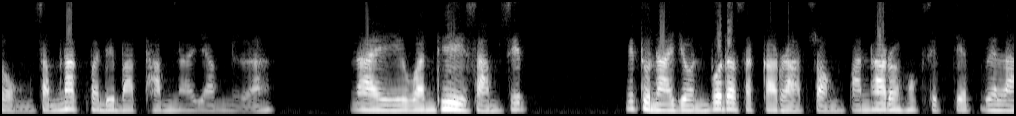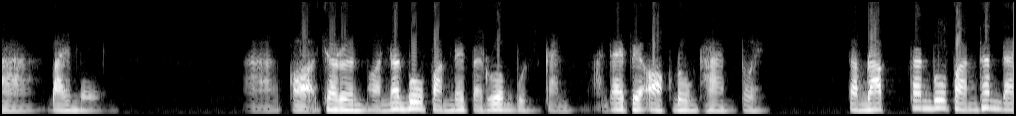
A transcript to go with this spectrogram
สงฆ์สำนักปฏิบัติธรรมนายามเหนือ ในวันที่ 30 มิถุนายนพุทธศักราช 2567 เวลาบ่ายโมง ก็เจริญพรท่านผู้ฟังได้ไปร่วมบุญกัน ได้ไปออกโรงทานตัวสำหรับท่านผู้ฟังท่านใด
